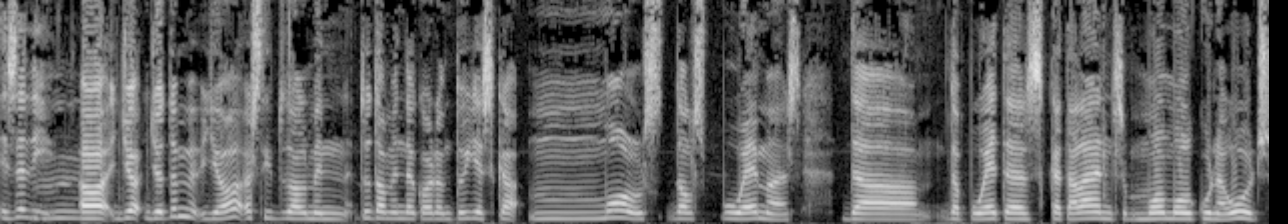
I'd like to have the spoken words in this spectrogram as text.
És a dir, mm. uh, jo, jo també jo estic totalment, totalment d'acord amb tu i és que molts dels poemes de, de poetes catalans molt, molt coneguts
